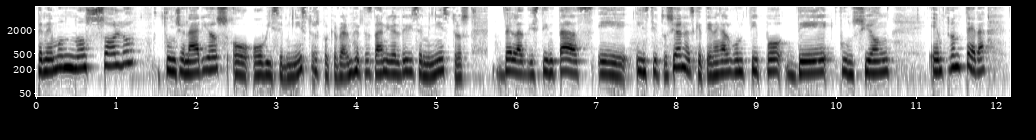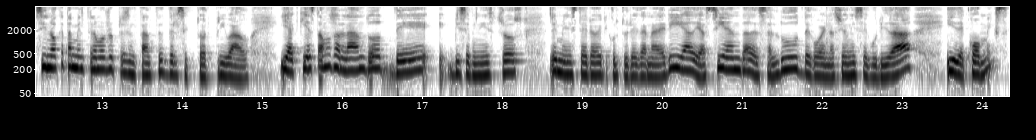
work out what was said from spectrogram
Tenemos no solo funcionarios o, viceministros, porque realmente está a nivel de viceministros, de las distintas eh, instituciones que tienen algún tipo de función en frontera, sino que también tenemos representantes del sector privado. Y aquí estamos hablando de viceministros del Ministerio de Agricultura y Ganadería, de Hacienda, de Salud, de Gobernación y Seguridad y de COMEX.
